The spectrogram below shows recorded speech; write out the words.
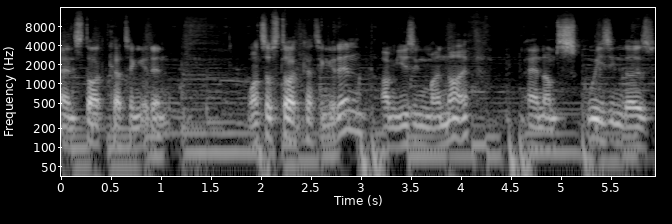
and start cutting it in. Once I've started cutting it in, I'm using my knife and I'm squeezing those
